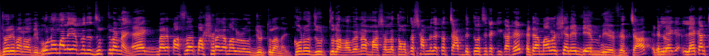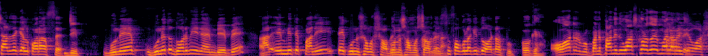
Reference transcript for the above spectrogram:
জরিমানাও দিব। কোনো মালেই আপনাদের ঝুট তোলা নাই? একবারে পাঁচ হাজার পাঁচশো টাকা মালের জুট তুলা নাই। কোনো ঝুট তোলা হবে না মাশাল্লাহ চমৎকার। সামনে একটা চাপ দেখতে পাচ্ছি এটা কি কাঠের? এটা মালয়েশিয়ান এমডিএম এমডিএফ এর চাপ। এটা লে- লেখার চার্জেকেল করা আছে। জি। গুনে গুনে তো ধরবেই না এমডিএফ এ। আর এমনিতে পানিতে কোনো সমস্যা হবে কোনো সমস্যা হবে না। সোফাগুলো কিন্তু ওয়াটারপ্রুফ ওকে ওয়াটারপ্রুফ মানে পানিতে ওয়াশ করা যাবে ময়লা হলে ওয়াশ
